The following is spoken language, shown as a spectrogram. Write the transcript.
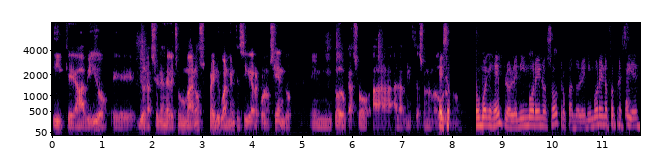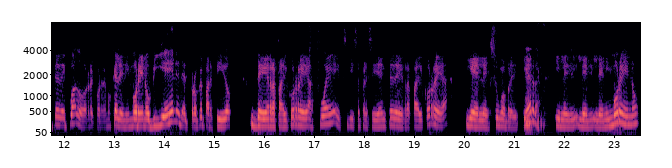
y que ha habido eh, violaciones de derechos humanos, pero igualmente sigue reconociendo, en todo caso, a, la administración de Maduro. Es un buen ejemplo. Lenín Moreno es otro. Cuando Lenín Moreno fue presidente de Ecuador, recordemos que Lenín Moreno viene del propio partido de Rafael Correa, fue ex vicepresidente de Rafael Correa y él es un hombre de izquierda. Y Lenín Moreno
